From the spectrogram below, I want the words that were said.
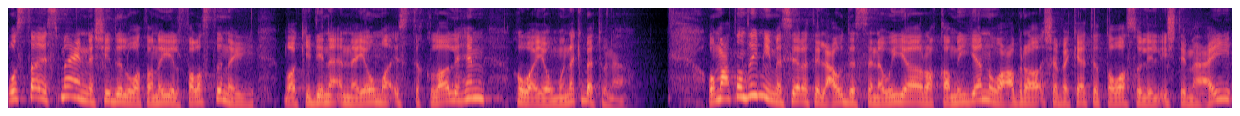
وسط إسماع النشيد الوطني الفلسطيني مؤكدين أن يوم استقلالهم هو يوم نكبتنا. ومع تنظيم مسيرة العودة السنوية رقميا وعبر شبكات التواصل الاجتماعي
